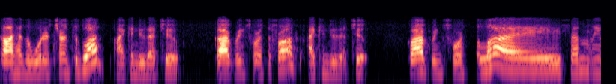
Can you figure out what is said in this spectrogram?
God has the waters turned to blood. I can do that too. God brings forth the frogs. I can do that too. God brings forth the light. Suddenly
